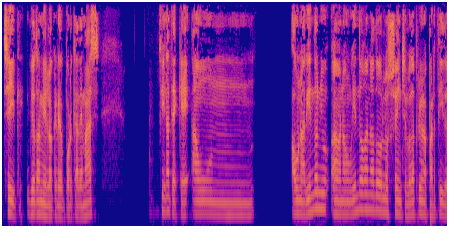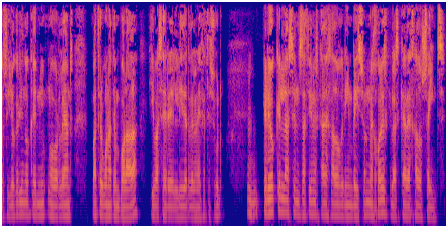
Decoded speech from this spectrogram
Sí, yo también lo creo, porque además, fíjate que aún, aún habiendo, aún habiendo ganado los Saints en los dos primeros partidos y yo queriendo que Nueva Orleans va a hacer buena temporada y va a ser el líder de la NFC Sur, creo que las sensaciones que ha dejado Green Bay son mejores que las que ha dejado Saints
